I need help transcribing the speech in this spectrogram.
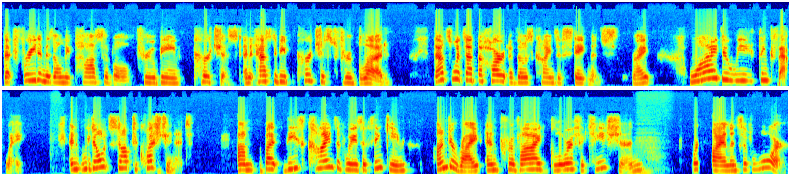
that freedom is only possible through being purchased and it has to be purchased through blood? That's what's at the heart of those kinds of statements right? Why do we think that way? And we don't stop to question it. Um, but these kinds of ways of thinking underwrite and provide glorification for violence of war.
